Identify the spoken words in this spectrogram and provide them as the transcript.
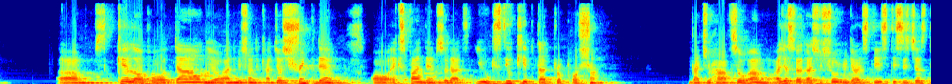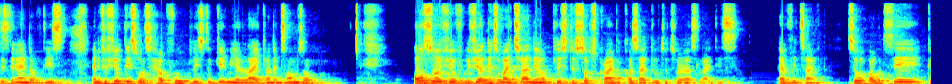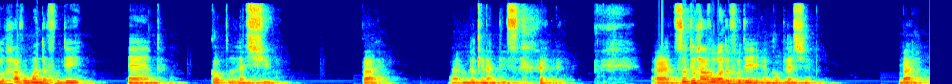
um, scale up or down your animation. You can just shrink them or expand them so that you still keep that proportion. that you have. So um, I just felt I should show you guys this. This is just this is the end of this. And if you feel this was helpful, please do give me a like and a thumbs up. Also, if you if you're new to my channel, please do subscribe because I do tutorials like this every time. So I would say do have a wonderful day and God bless you. Bye. I'm looking at this. All right. So do have a wonderful day and God bless you. Bye.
